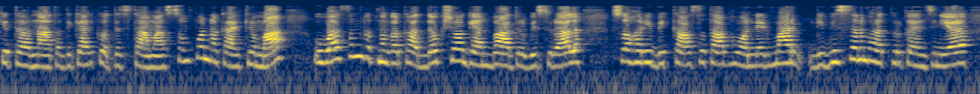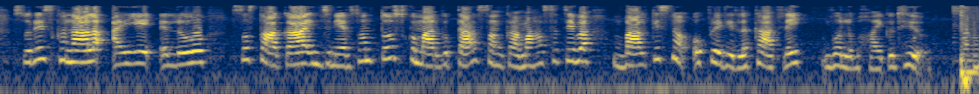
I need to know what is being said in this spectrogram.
केदारनाथ अधिकारीको अध्यक्षतामा सम्पन्न कार्यक्रममा युवा संघ रत्नगरका अध्यक्ष ज्ञानबहादुर विश्राल शहरी विकास तथा भवन निर्माण डिभिजन भरतपुरका इन्जिनियर सुरेश खनाल आईएलओ संस्थाका इन्जिनियर सन्तोष कुमार गुप्ता संघका महासचिव बालकृष्ण उप्रेती लगायतले बोल्नु भएको थियो।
